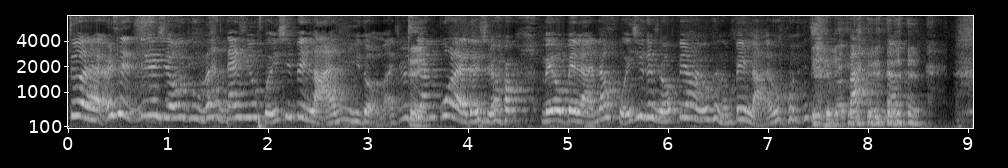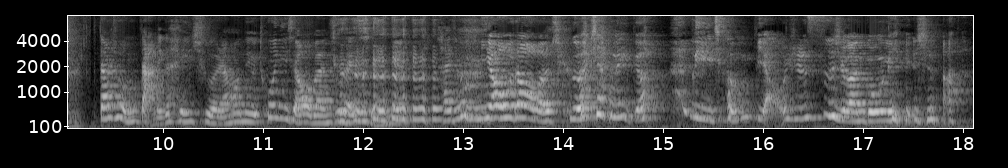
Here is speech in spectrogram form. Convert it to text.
对，而且那个时候我们很担心回去被拦，你懂吗？就是虽然过来的时候没有被拦，但回去的时候非常有可能被拦，我们怎么办呢？当时我们打了一个黑车，然后那个托尼小伙伴坐在前面，他就瞄到了车上那个里程表是四十万公里，是吧？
